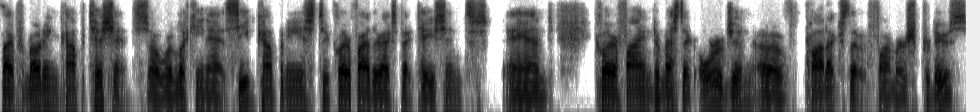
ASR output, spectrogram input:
by promoting competition. So we're looking at seed companies to clarify their expectations and clarifying domestic origin of products that farmers produce.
